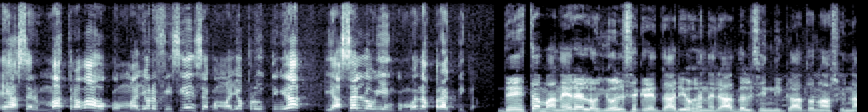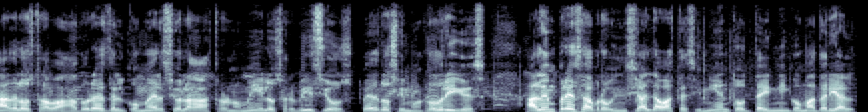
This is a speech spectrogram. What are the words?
es hacer más trabajo con mayor eficiencia, con mayor productividad y hacerlo bien, con buenas prácticas. De esta manera elogió el secretario general del Sindicato Nacional de los Trabajadores del Comercio, la Gastronomía y los Servicios, Pedro Simón Rodríguez, a la empresa provincial de abastecimiento técnico material.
